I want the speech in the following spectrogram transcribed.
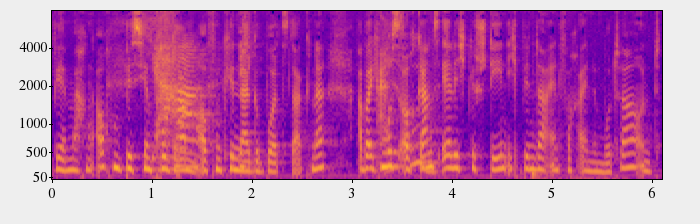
wir machen auch ein bisschen Ja, Programm auf dem ich- Kindergeburtstag, ne? Aber ich muss auch gut. ganz ehrlich gestehen, ich bin da einfach eine Mutter und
